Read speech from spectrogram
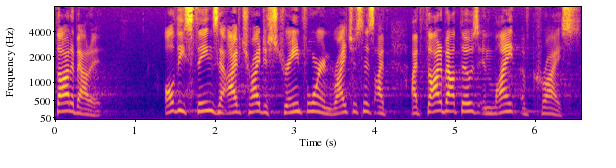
thought about it, all these things that I've tried to strain for in righteousness, I've, I've thought about those in light of Christ.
